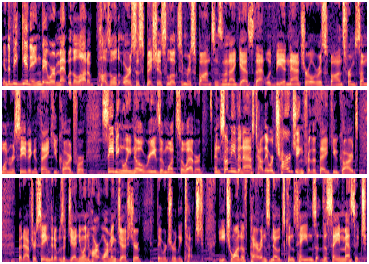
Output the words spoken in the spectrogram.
In the beginning, they were met with a lot of puzzled or suspicious looks and responses, and I guess that would be a natural response from someone receiving a thank you card for seemingly no reason whatsoever. And some even asked how they were charging for the thank you cards, but after seeing that it was a genuine, heartwarming gesture, they were truly touched. Each one of Perrin's notes contains the same message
